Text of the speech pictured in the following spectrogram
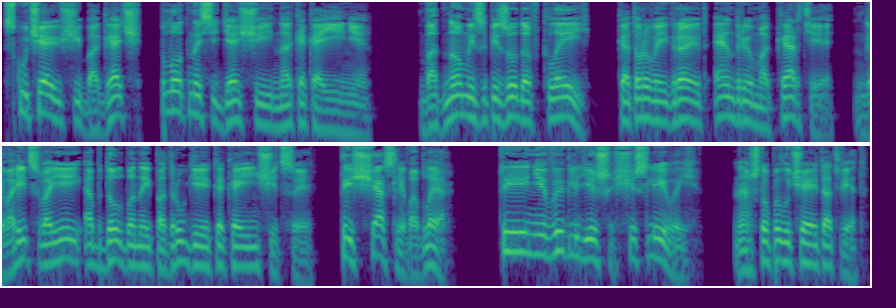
скучающий богач, плотно сидящий на кокаине. В одном из эпизодов «Клей», которого играют Эндрю Маккарти, говорит своей обдолбанной подруге-кокаинщице, «Ты счастлива, Блэр?» «Ты не выглядишь счастливой», на что получает ответ.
